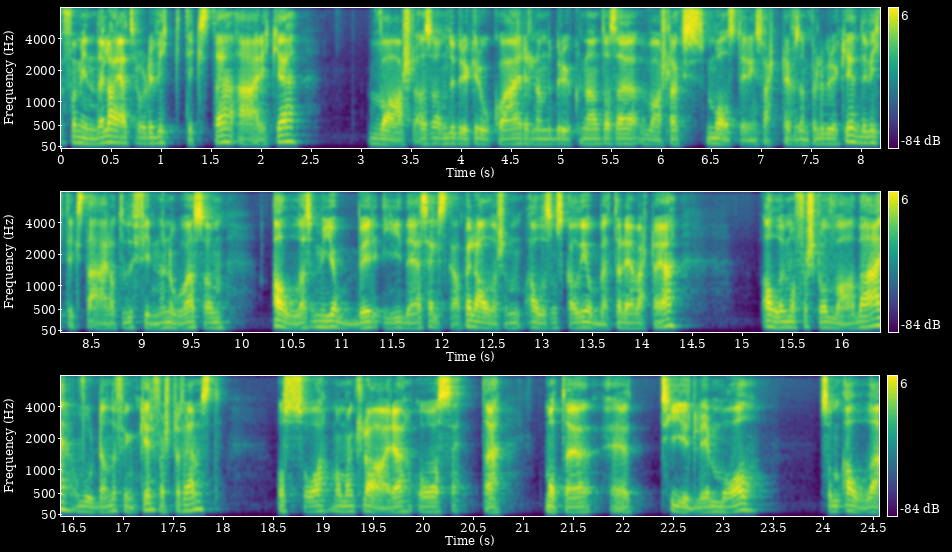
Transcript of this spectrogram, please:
for min del, jeg tror det viktigste er ikke hva, altså om du bruker OKR eller om du bruker noe annet, altså hva slags målstyringsverktøy for eksempel, du bruker. Det viktigste er at du finner noe som alle som jobber i det selskapet, eller alle som, alle som skal jobbe etter det verktøyet, alle må forstå hva det er, og hvordan det funker, først og fremst. Og så må man klare å sette måte, eh, tydelige mål som alle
